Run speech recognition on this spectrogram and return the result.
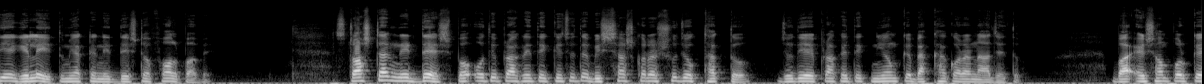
দিয়ে গেলেই তুমি একটা নির্দিষ্ট ফল পাবে। স্রষ্টার নির্দেশ বা অতি প্রাকৃতিক কিছুতে বিশ্বাস করার সুযোগ থাকত যদি এই প্রাকৃতিক নিয়মকে ব্যাখ্যা করা না যেত। বা এ সম্পর্কে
